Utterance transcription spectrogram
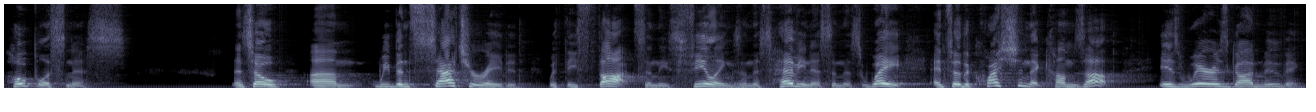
hopelessness. And so um, we've been saturated with these thoughts and these feelings and this heaviness and this weight. And so the question that comes up is where is God moving?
